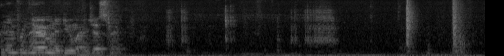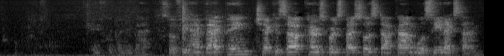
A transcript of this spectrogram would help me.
And then from there, I'm going to do my adjustment. Okay, flip on your back. So if you have back pain, check us out, chirosportspecialist.com. We'll see you next time.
